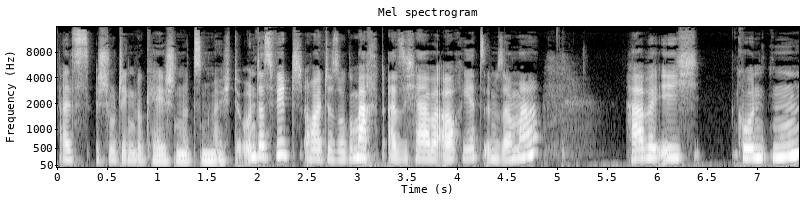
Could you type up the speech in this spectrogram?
als Shooting Location nutzen möchte. Und das wird heute so gemacht. Also ich habe auch jetzt im Sommer habe ich Kunden,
